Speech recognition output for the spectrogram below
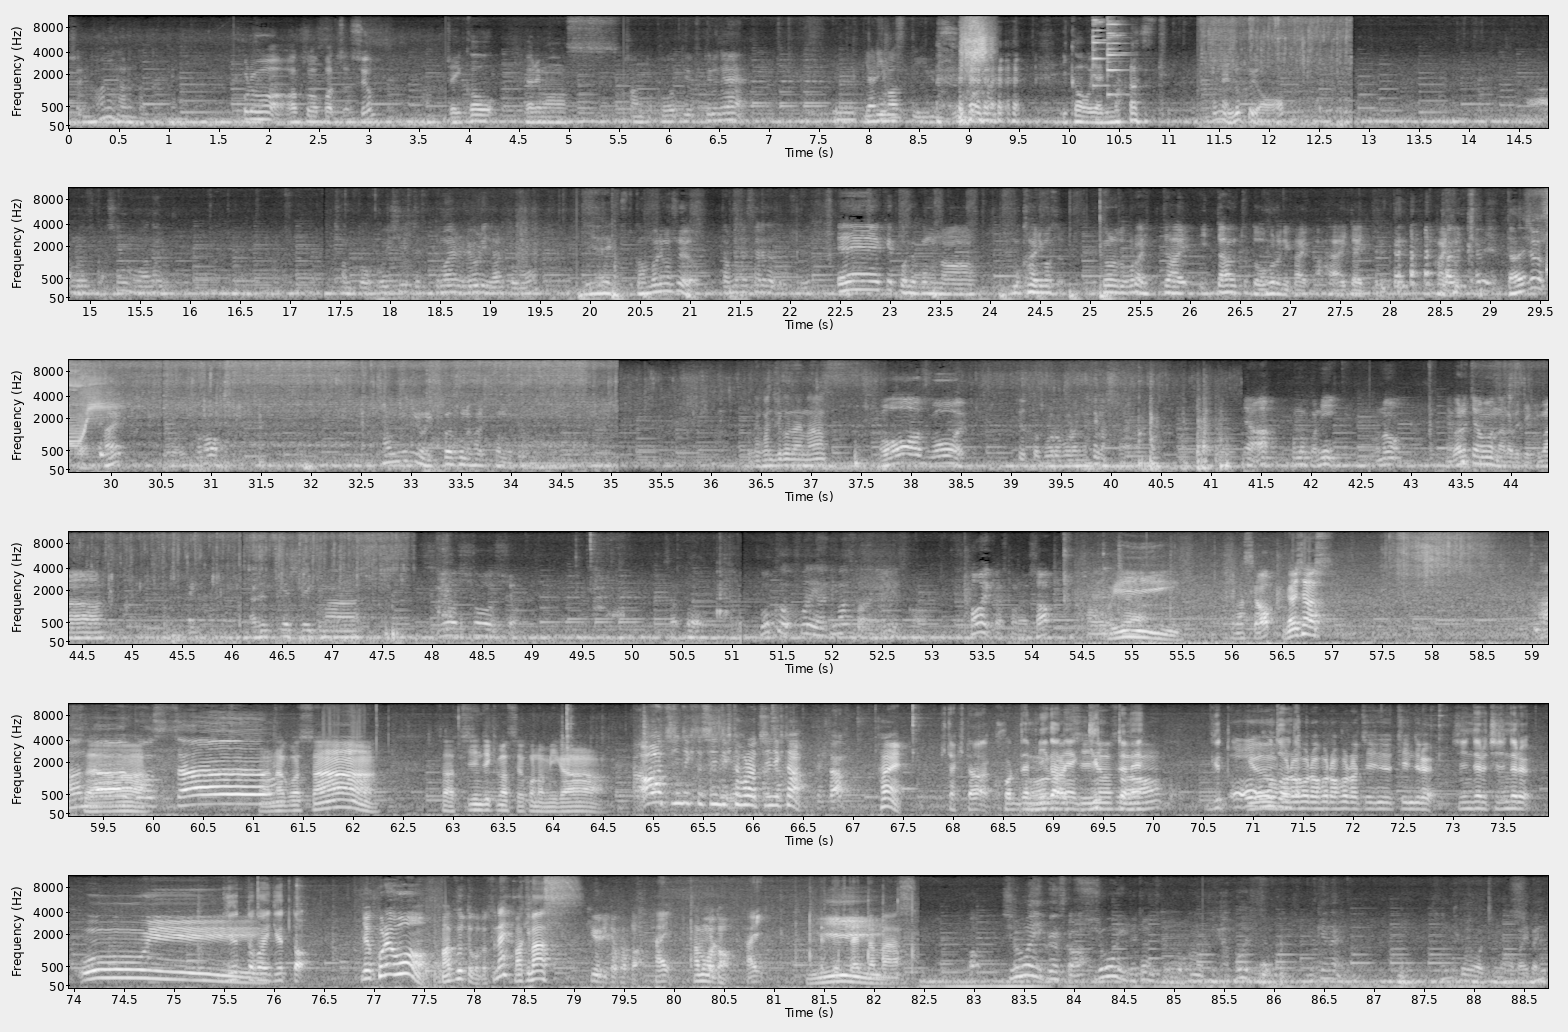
それ何になるんだったっけ？これはアクアパッツァですよ。じゃあイカをやります。ちゃんとこうって言ってるね。やりますって言う。ね イカをやりますこんなん抜くよ。あー難しいもんはねちゃんと美味しいって言ってもらえる料理になると思う？いやちょっと頑張りましょうよ。ダメ出されたとかする？えー、結構へこむな。もう帰ります。今日のところは一旦一旦ちょっとお風呂に帰入りたいって。大丈夫はい。その3ミリはいっぱい骨入ってたんですこんな感じでございます。よおおすごい。ちょっとボロボロになりましたね。じゃあこの子にこのメバルちゃんを並べていきます。味付けしていきます。塩少々砂糖。僕はここで焼きますからね。いいですか？はいかしこまりました。はいい。きますよ。お願いします。アナゴさんアナゴさんさあ縮んできますよこの身が。ああ縮んできた縮んできた。ほら縮んできた。できたはい。きたきた。これで身がねギュッとねギュッとおほらほらほらほら縮んでる縮んでる。縮んでる縮んでる。おーい。ギュッとこいギュッと。じゃあこれを巻くってことですね。巻きます。きゅうりとかと。はい。卵と。はい。いやっていきたいと思います。あ白ワインいくんですか？白ワイン入れたいんですけど。うんやばいですよ。抜けない今日は昨日バイバイ。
